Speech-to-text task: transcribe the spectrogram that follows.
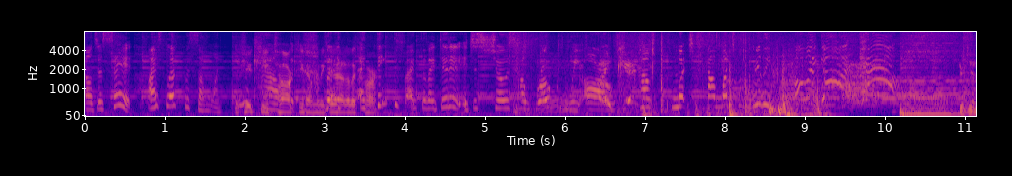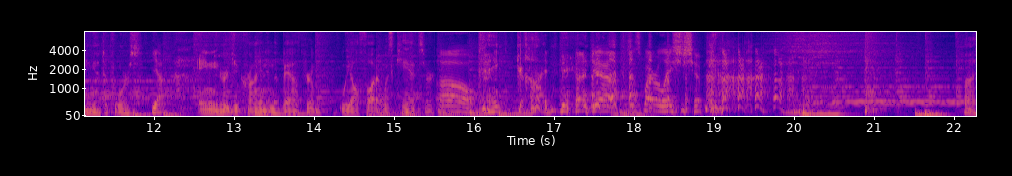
I'll just say it. I slept with someone. If you keep Cal, talking, but- I'm gonna get I- out of the car. I think the fact that I did it, it just shows how broken we are. Okay. How much, how much we really. Oh my God, Cal! You're getting a divorce? Yeah. Amy heard you crying in the bathroom. We all thought it was cancer. Oh. Thank God, man. Yeah, just my relationship. Hi,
